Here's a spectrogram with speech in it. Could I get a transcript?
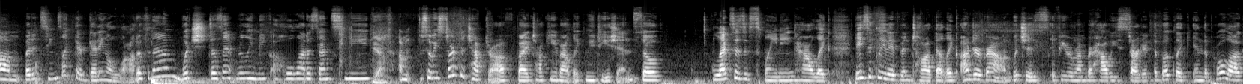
Um, but it seems like they're getting a lot of them, which doesn't really make a whole lot of sense to me. Yeah. Um, so we start the chapter off by talking about like mutations. So Lex is explaining how like basically they've been taught that like underground, which is if you remember how we started the book, like in the prologue,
